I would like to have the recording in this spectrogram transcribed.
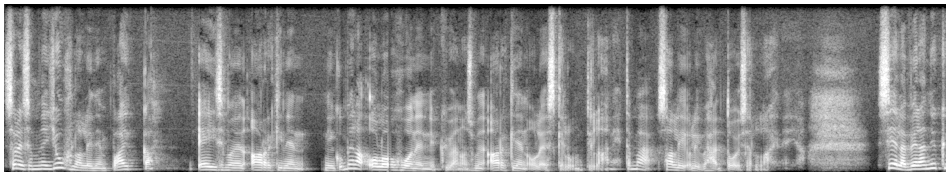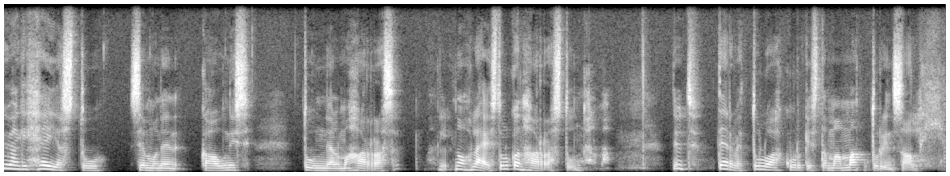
se oli semmoinen juhlallinen paikka, ei semmoinen arkinen, niin kuin meillä olohuone nykyään on semmoinen arkinen oleskelun tila, niin tämä sali oli vähän toisenlainen. Ja siellä vielä nykyäänkin heijastuu semmoinen kaunis tunnelma, harras, no lähestulkoon harrastunnelma. Nyt tervetuloa kurkistamaan Matturin saliin.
